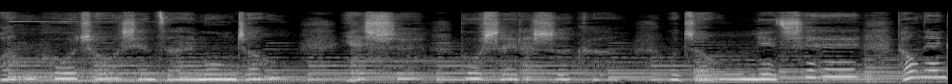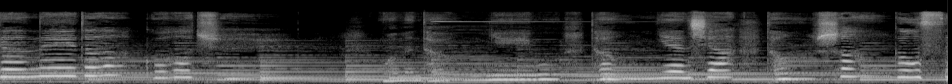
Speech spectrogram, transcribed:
恍惚出现在梦中，也许不睡的时刻，我终忆起童年跟你的过去。我们同一屋，同檐下，同生共死，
